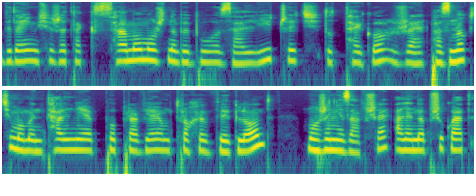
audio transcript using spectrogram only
Wydaje mi się, że tak samo można by było zaliczyć do tego, że paznokcie momentalnie poprawiają trochę wygląd, może nie zawsze, ale na przykład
